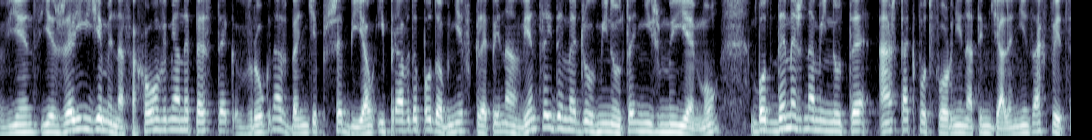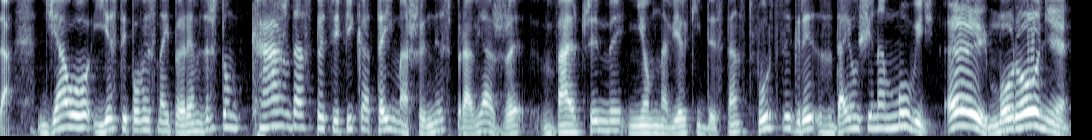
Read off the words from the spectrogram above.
więc jeżeli idziemy na fachową wymianę pestek, wróg nas będzie przebijał i prawdopodobnie wklepie nam więcej damage'u w minutę niż my jemu, bo damage na minutę aż tak potwornie na tym dziale nie zachwyca. Działo jest typowym snajperem, zresztą każda specyfika tej maszyny sprawia, że walczymy nią na wielki dystans. Twórcy gry zdają się nam mówić Ej, moronie,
